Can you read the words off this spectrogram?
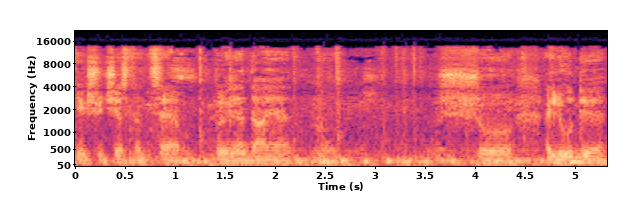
якщо чесно, це виглядає, ну, що люди,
